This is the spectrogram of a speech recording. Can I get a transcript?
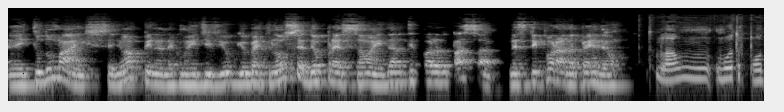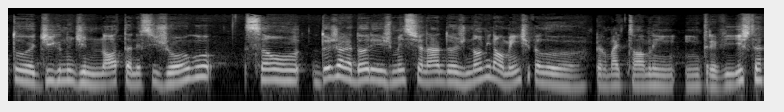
é, e tudo mais. Seria uma pena, né? Como a gente viu, o Gilbert não cedeu pressão ainda na temporada passada. Nessa temporada, perdão. Vamos lá, um, um outro ponto digno de nota nesse jogo são dois jogadores mencionados nominalmente pelo, pelo Mike Tomlin em entrevista.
